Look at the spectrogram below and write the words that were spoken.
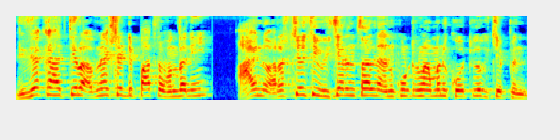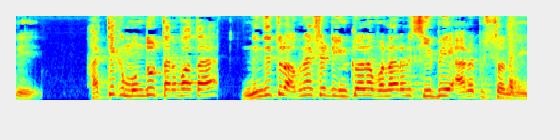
వివేక హత్యలో అవినాష్ రెడ్డి పాత్ర ఉందని ఆయన అరెస్ట్ చేసి విచారించాలని అనుకుంటున్నామని కోర్టులకు చెప్పింది. హత్యకు ముందు తర్వాత నిందితులు అవినాష్ రెడ్డి ఇంట్లోనే ఉన్నారని సిబిఐ ఆరోపిస్తోంది.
